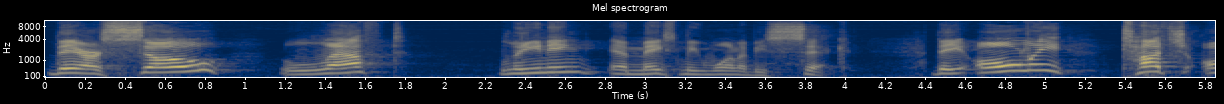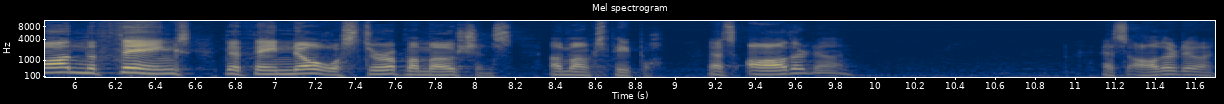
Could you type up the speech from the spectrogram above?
They are so left leaning, it makes me want to be sick. They only touch on the things that they know will stir up emotions amongst people. That's all they're doing. That's all they're doing.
